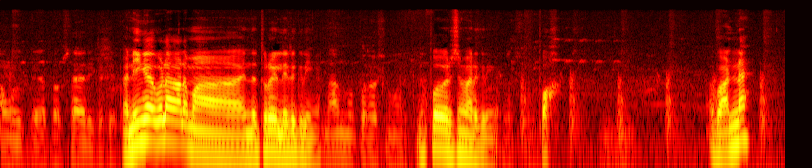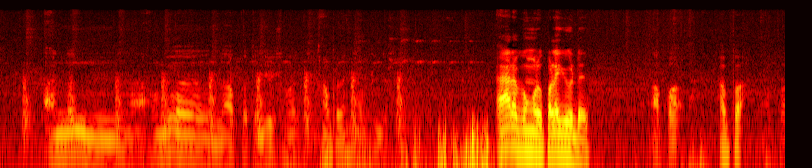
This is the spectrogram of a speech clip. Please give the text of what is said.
அவங்களுக்கு நீங்கள் எவ்வளோ காலமாக இந்த துறையில் இருக்கிறீங்க? நான் முப்பது வருஷமா இருக்கேன். முப்பது வருஷமாக இருக்கிறீங்க. பா அப்போ அண்ணன்? அண்ணன் அவங்க நாற்பத்தஞ்சு வருஷமா இருக்கு நாற்பத்தஞ்சு வருஷம். யாரை இப்போ உங்களுக்கு பழக்கி விட்டது? அப்பா. அப்பா. அப்பா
